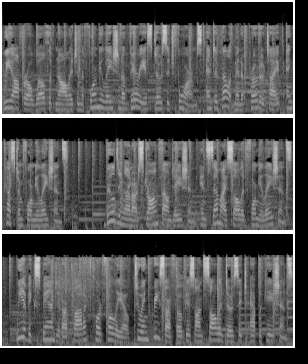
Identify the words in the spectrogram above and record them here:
We offer a wealth of knowledge in the formulation of various dosage forms and development of prototype and custom formulations. Building on our strong foundation in semi-solid formulations, we have expanded our product portfolio to increase our focus on solid dosage applications,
